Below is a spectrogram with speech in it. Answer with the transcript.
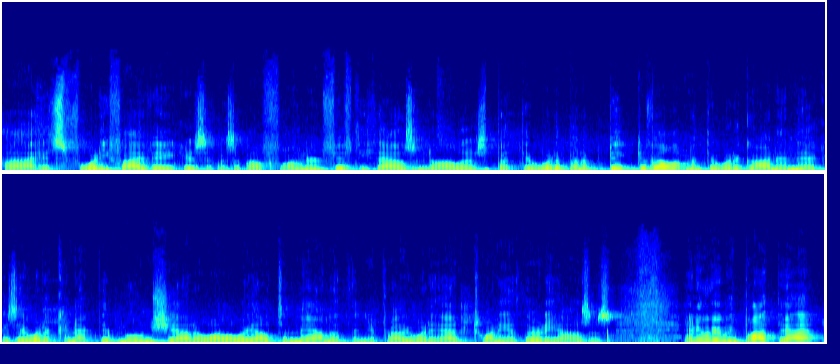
Uh, It's 45 acres. It was about $450,000, but there would have been a big development that would have gone in there because they would have connected Moon Shadow all the way out to Mammoth, and you probably would have had 20 or 30 houses. Anyway, we bought that.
